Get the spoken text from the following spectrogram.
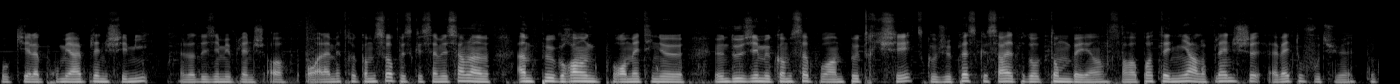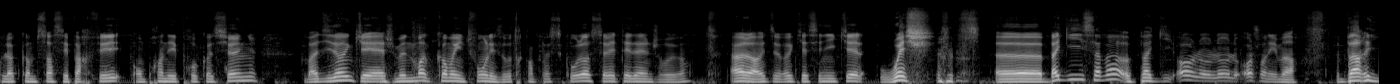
Ok, la première est pleine chimie. La deuxième est pleine. Oh, on va la mettre comme ça parce que ça me semble un, peu grand pour en mettre une, deuxième comme ça pour un peu tricher. Parce que je pense que ça va être tomber. Hein. Ça va pas tenir. La planche, elle va être tout foutue. Hein. Donc là, comme ça, c'est parfait. On prend des précautions. Bah dis donc, eh, je me demande comment ils font les autres, hein, parce que là, ça va être dangereux. Hein. Alors, ok, c'est nickel. Wesh euh, Baggy, ça va? Euh, Baggy, oh là là, oh j'en ai marre. Barry,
